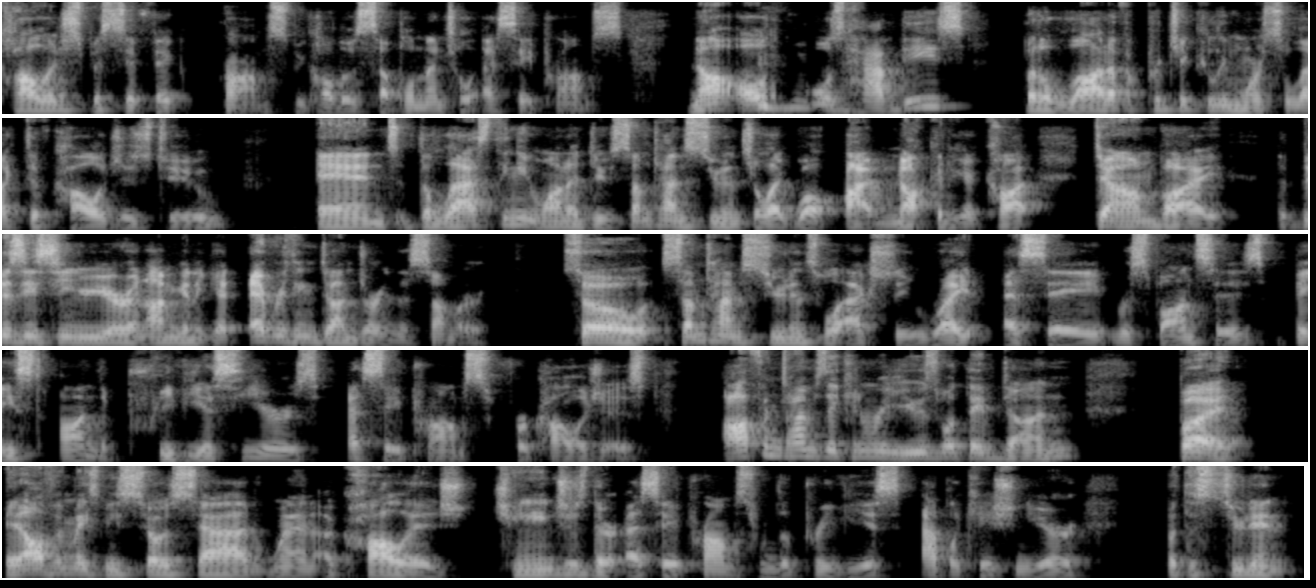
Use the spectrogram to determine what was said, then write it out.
college specific prompts we call those supplemental essay prompts not all mm-hmm. schools have these but a lot of particularly more selective colleges do and the last thing you want to do, sometimes students are like, well, I'm not going to get caught down by the busy senior year and I'm going to get everything done during the summer. So sometimes students will actually write essay responses based on the previous year's essay prompts for colleges. Oftentimes they can reuse what they've done, but it often makes me so sad when a college changes their essay prompts from the previous application year, but the student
